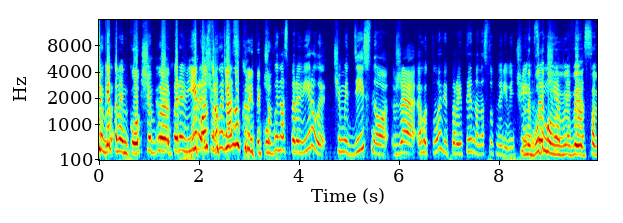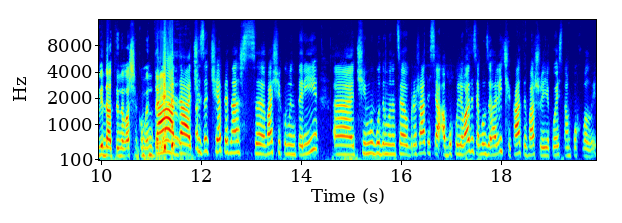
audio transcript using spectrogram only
і підтримку, щоб і перевірити, щоб ви нас. критику. Щоб ви нас перевірили, чи ми дійсно вже готові перейти на наступний рівень? Чи Не будемо відповідати на ваші коментарі. Да, да. Чи зачеплять нас е, ваші коментарі, е, чи ми будемо на це ображатися або хвилюватися, або взагалі чекати вашої якоїсь там похвали.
